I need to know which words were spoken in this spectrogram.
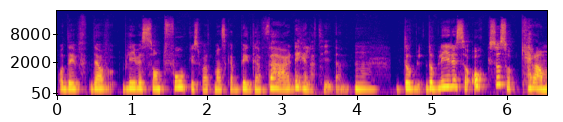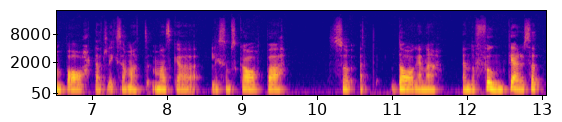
och det, det har blivit sånt fokus på att man ska bygga värde hela tiden. Mm. Då, då blir det så också så krampartat liksom att man ska liksom skapa så att dagarna ändå funkar. Så att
